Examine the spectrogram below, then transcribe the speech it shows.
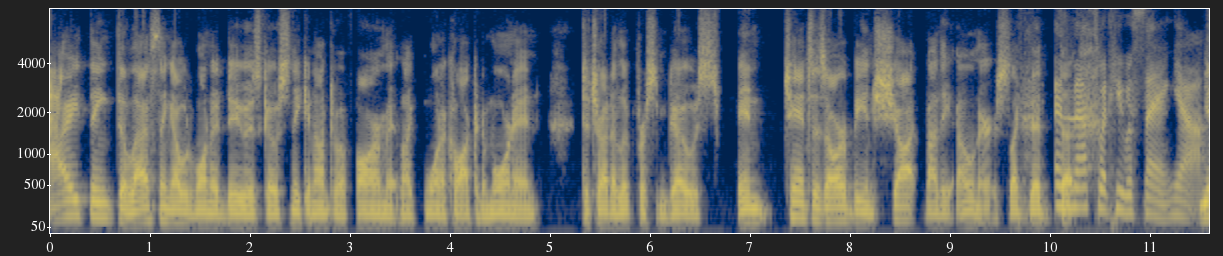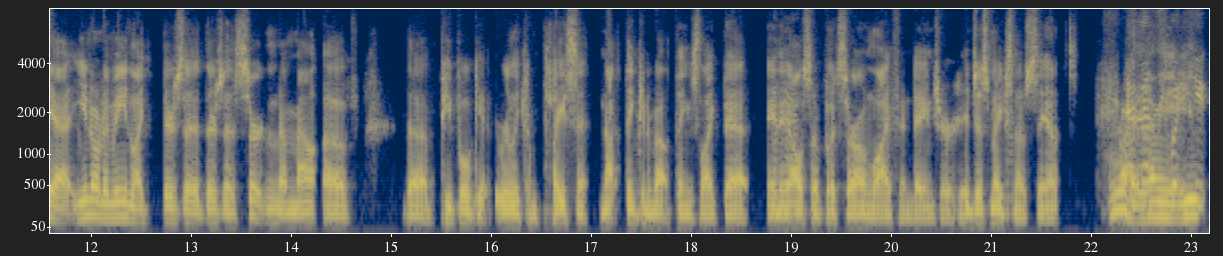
I think the last thing I would want to do is go sneaking onto a farm at like one o'clock in the morning to try to look for some ghosts. And chances are being shot by the owners. Like that And the- that's what he was saying. Yeah. yeah, you know what I mean? Like there's a there's a certain amount of the people get really complacent, not thinking about things like that. And it Mhm. also puts their own life in danger. It just makes Mhm. no sense. Right. And that's I mean, what you, he,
